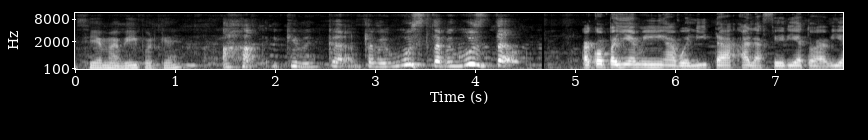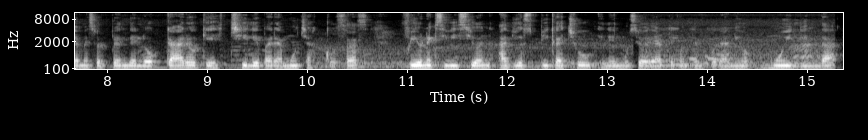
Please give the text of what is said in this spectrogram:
Se llama Vi, ¿por qué? Ay, que me encanta, me gusta, me gusta. Acompañé a mi abuelita a la feria, todavía me sorprende lo caro que es Chile para muchas cosas. Fui a una exhibición Adiós Pikachu en el Museo de Arte Contemporáneo, muy linda.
